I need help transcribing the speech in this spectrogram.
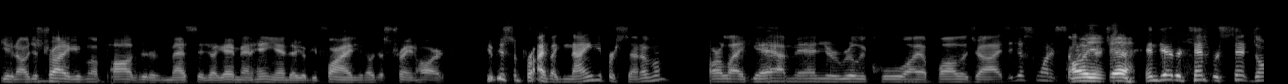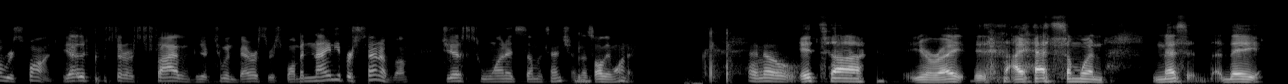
You know, just try to give them a positive message, like, hey man, hang in there, you'll be fine. You know, just train hard. You'd be surprised, like 90% of them are like, yeah, man, you're really cool. I apologize. They just wanted some. Oh attention. yeah. And the other 10% don't respond. The other 10% are silent because they're too embarrassed to respond. But 90% of them just wanted some attention. That's all they wanted. I know. It's uh, you're right. I had someone mess. They.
